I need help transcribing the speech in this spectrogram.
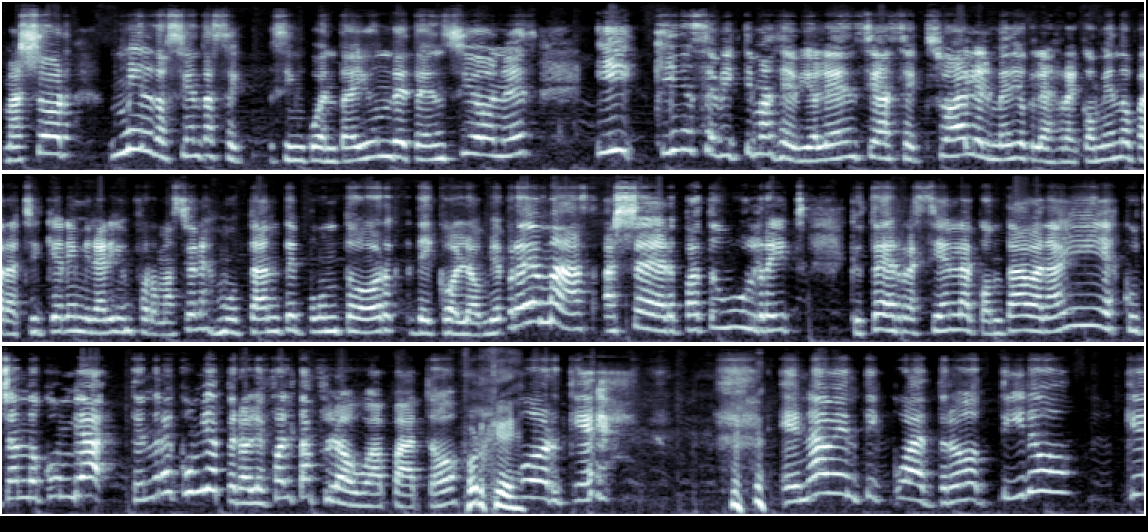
mayor, 1.251 detenciones y 15 víctimas de violencia sexual, el medio que les recomiendo para chequear y mirar información mutante.org de Colombia. Pero además, ayer Pato Bullrich, que ustedes recién la contaban ahí, escuchando cumbia, tendrá cumbia, pero le falta flow a Pato. ¿Por qué? Porque en A24 tiró que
